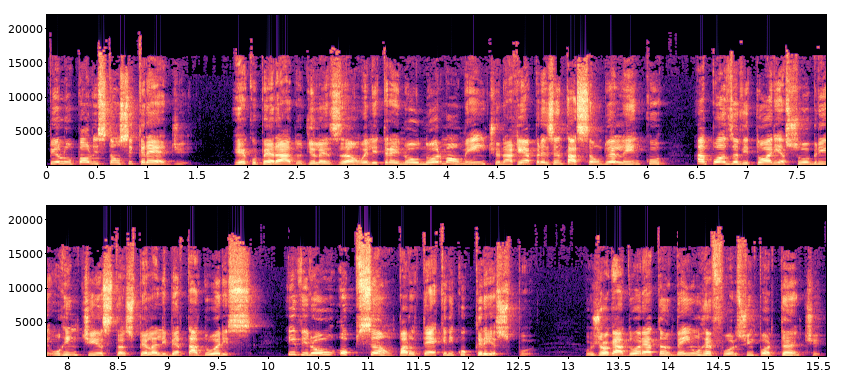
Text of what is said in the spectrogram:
pelo Paulistão Sicredi. Recuperado de lesão, ele treinou normalmente na reapresentação do elenco após a vitória sobre o Rentistas pela Libertadores e virou opção para o técnico Crespo. O jogador é também um reforço importante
